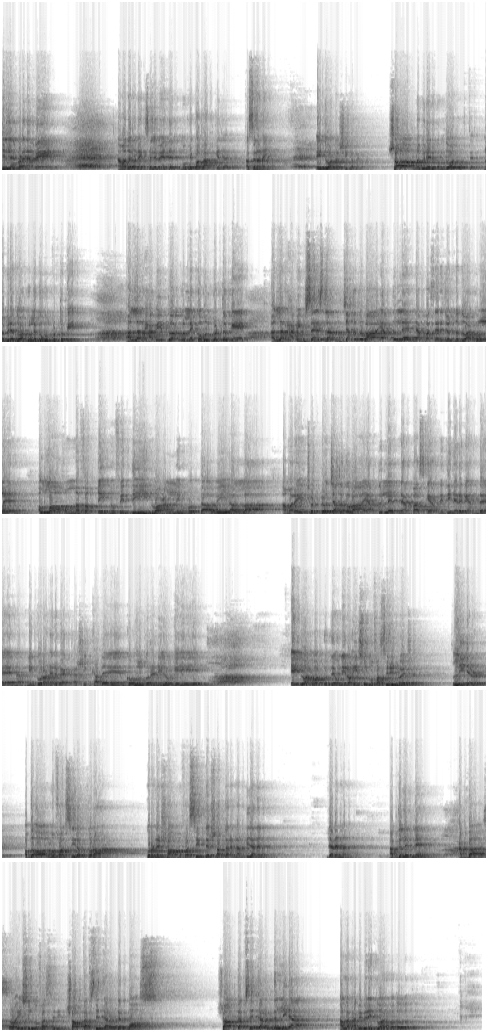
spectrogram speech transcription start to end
চিল্লায় পড়েন আমিন আমাদের অনেক ছেলে মেয়েদের মুখে কথা আটকে যায়। আছে না নাই? এই দোয়াটা শিখাবেন। সব নবীরা এরকম দোয়া করতেন। নবীরা দোয়া করলে কবুল করতো কে? আল্লাহর হাবিব দোয়া করলে কবুল করতো কে? আল্লাহর হাবিব ইসলাম চাচাতো ভাই আব্দুল্লাহ ইবনে আব্বাসের জন্য দোয়া করলেন তা'ওয়িল আল্লাহ আমার এই ছোট্ট চাচাতো ভাই আব্দুল্লাহ ইবনে আব্বাসকে আপনি দিনের জ্ঞান দেন, আপনি কোরআনের ব্যাখ্যা শিক্ষা দেন, কবুল করে নিল কে? এই দোয়ার বরকতে উনি রইসুল মুফাসসিরিন হয়েছেন লিডার অফ দ্য অল মুফাসসির অফ কোরআন। কোরআনের সব মুফাসসিরদের সর্দারের নাম কি জানেন? জানেন না? আব্দুল্লাহ ইবনে আব্বাস, রইসুল মুফাসসিরিন, সব তাফসীর কারকদের বস সব তাফসীর কারকদের লিডার আল্লাহ হাবিবের এই দোয়ার বদৌলতে।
